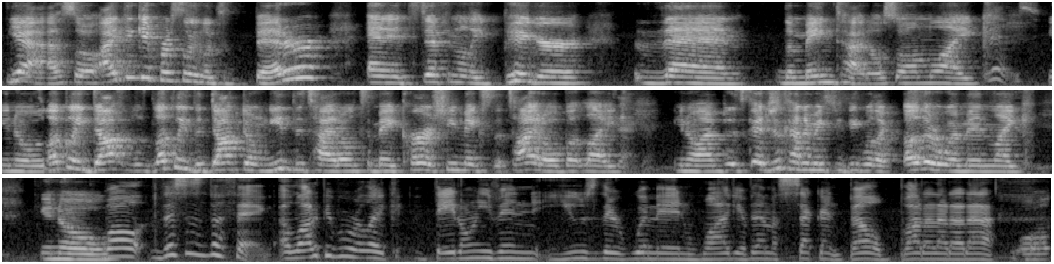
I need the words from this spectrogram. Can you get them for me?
Yeah, so I think it personally looks better and it's definitely bigger than the main title. So I'm like, you know, luckily Doc luckily the Doc don't need the title to make her, she makes the title, but like, Exactly. you know, I'm just it just kind of makes me think with like other women like, you know, Well, this is the thing. A lot of people were like, they don't even use their women. Why give them a second belt? Blah da da da da. well,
